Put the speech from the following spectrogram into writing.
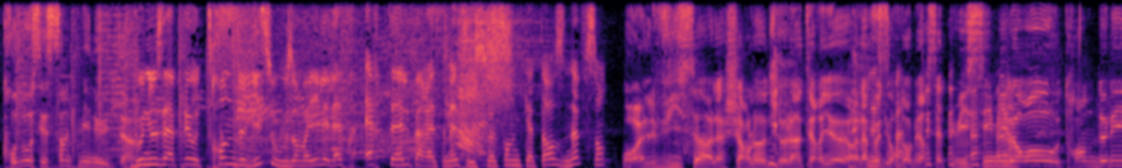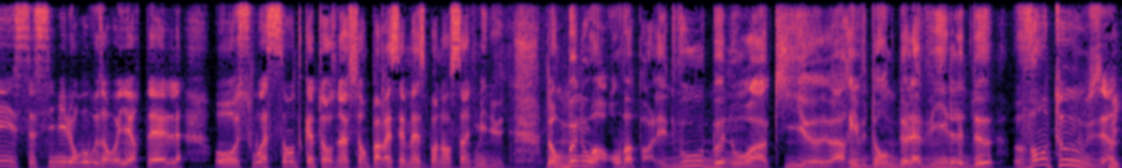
chrono, c'est 5 minutes. Vous nous appelez au 3210 ou vous envoyez les lettres RTL par SMS au 74 900. Bon, elle vit ça, la Charlotte de l'intérieur. Elle n'a pas dû pas redormir cette nuit. 6 000 euros, 32 10. 6 000 euros, vous envoyez RTL au 74 900 par SMS pendant 5 minutes. Donc, Benoît, on va parler de vous. Benoît qui euh, arrive donc de la ville de Ventouses. Oui.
